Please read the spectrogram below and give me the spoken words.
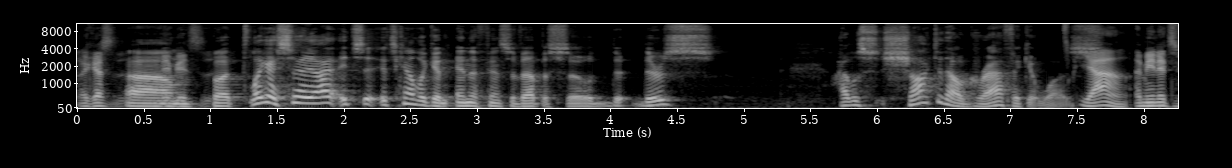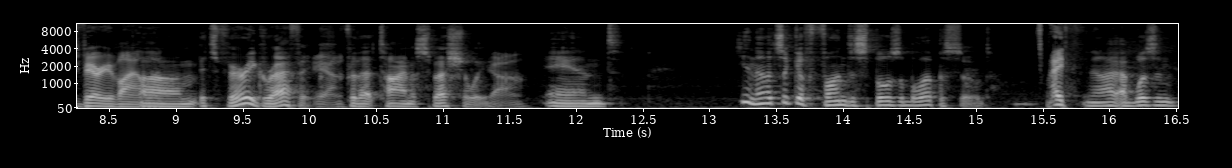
I guess um, it's. But like I said, I, it's it's kind of like an inoffensive episode. There's, I was shocked at how graphic it was. Yeah, I mean it's very violent. Um, it's very graphic yeah. for that time, especially. Yeah, and you know, it's like a fun disposable episode. I, you know, I wasn't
